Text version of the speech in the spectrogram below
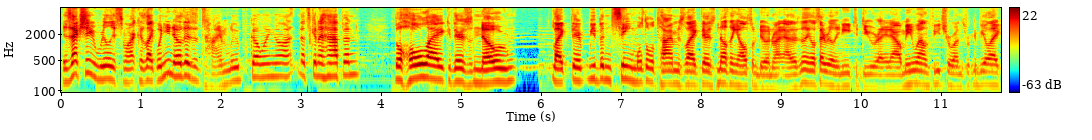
It's actually really smart because, like, when you know there's a time loop going on that's gonna happen, the whole like there's no like there we've been seeing multiple times like there's nothing else I'm doing right now. There's nothing else I really need to do right now. Meanwhile, in future ones, we're gonna be like,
